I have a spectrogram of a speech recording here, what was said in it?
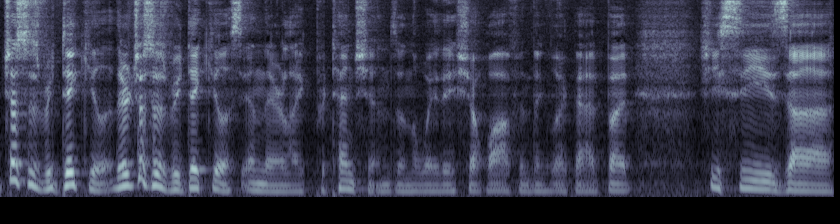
just as ridiculous. They're just as ridiculous in their like pretensions and the way they show off and things like that. But she sees uh,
